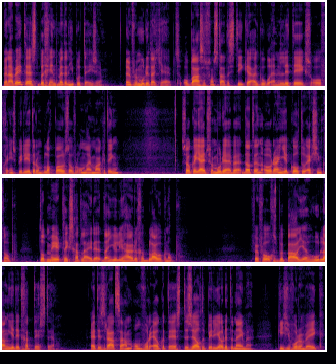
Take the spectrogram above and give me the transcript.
Een AB-test begint met een hypothese, een vermoeden dat je hebt, op basis van statistieken uit Google Analytics of geïnspireerd door een blogpost over online marketing. Zo kan jij het vermoeden hebben dat een oranje call to action knop tot meer kliks gaat leiden dan jullie huidige blauwe knop. Vervolgens bepaal je hoe lang je dit gaat testen. Het is raadzaam om voor elke test dezelfde periode te nemen. Kies je voor een week,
